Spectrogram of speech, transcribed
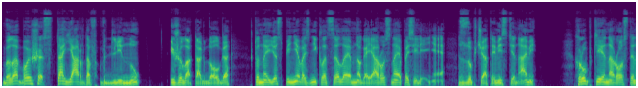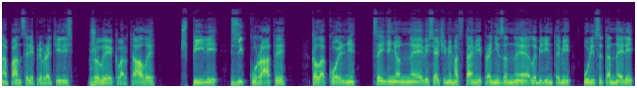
была больше ста ярдов в длину и жила так долго, что на ее спине возникло целое многоярусное поселение с зубчатыми стенами. Хрупкие наросты на панцире превратились в жилые кварталы, шпили, зиккураты, колокольни, соединенные висячими мостами и пронизанные лабиринтами улицы тоннелей,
